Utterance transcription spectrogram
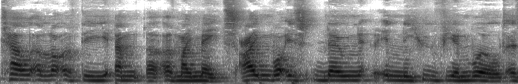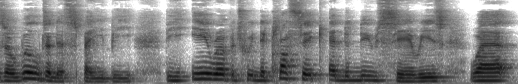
tell a lot of the um, uh, of my mates, I'm what is known in the Whovian world as a wilderness baby, the era between the classic and the new series, where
